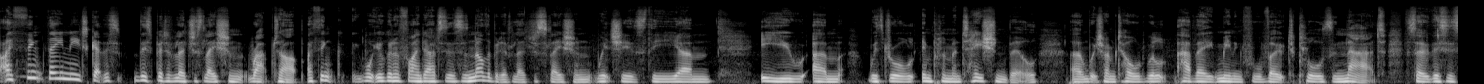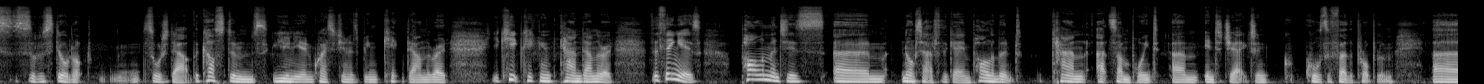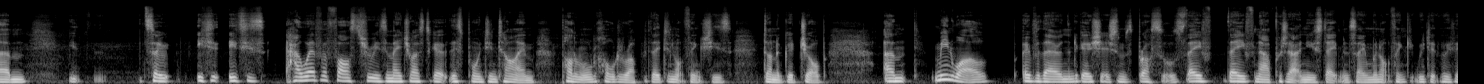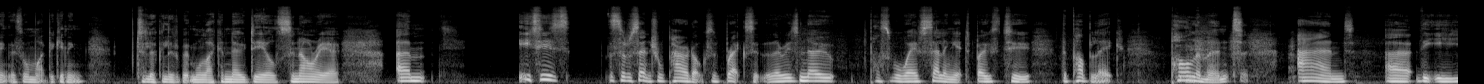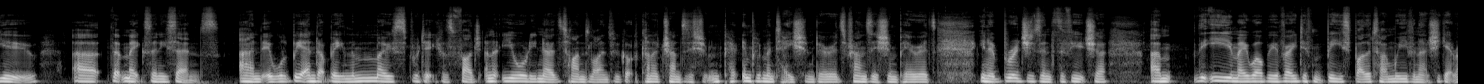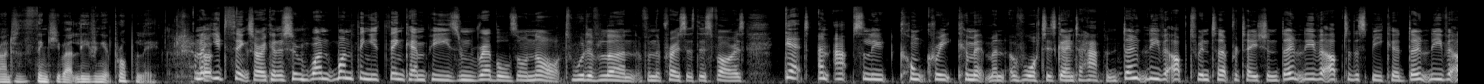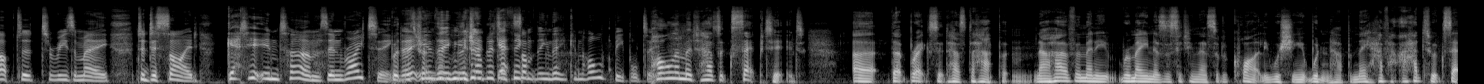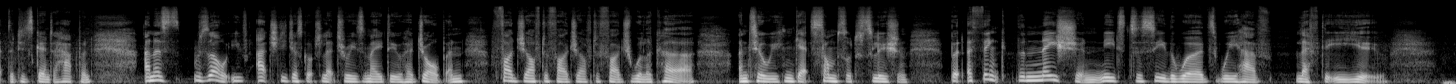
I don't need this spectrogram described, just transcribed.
I think they need to get this this bit of legislation wrapped up. I think what you're going to find out is there's another bit of legislation, which is the um, EU um, withdrawal implementation bill, um, which I'm told will have a meaningful vote clause in that. So this is sort of still not sorted out. The customs union question has been kicked down the road. You keep kicking the can down the road. The thing is, Parliament is um, not out of the game. Parliament can at some point um, interject and c- cause a further problem. Um, so it, it is, however fast Theresa May tries to go at this point in time, Parliament will hold her up if they do not think she's done a good job. Um, meanwhile, over there in the negotiations with Brussels, they've they've now put out a new statement saying we're not thinking we did, we think this all might be getting to look a little bit more like a no deal scenario. Um, it is the sort of central paradox of Brexit that there is no possible way of selling it both to the public, Parliament, and uh, the EU uh, that makes any sense and it will be end up being the most ridiculous fudge. And you already know the timelines. We've got kind of transition, implementation periods, transition periods, you know, bridges into the future. Um, the EU may well be a very different beast by the time we even actually get around to thinking about leaving it properly. And uh, you'd think, sorry, can I, one one thing you'd think MPs and rebels or not would have learned from the process this far is get an absolute concrete commitment of what is going to happen. Don't leave it up to interpretation. Don't leave it up to the speaker. Don't leave it up to Theresa May to decide. Get it in terms in writing. But Don't the, you think, the, the trouble is, get something they can hold people to. Parliament has accepted uh, that Brexit has to happen. Now, however many Remainers are sitting there sort of quietly wishing it wouldn't happen, they have had to accept that it's going to happen. And as a result, you've actually just got to let Theresa May do her job, and fudge after fudge after fudge will occur until we can get some sort of solution. But I think the nation needs to see the words, we have left the EU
